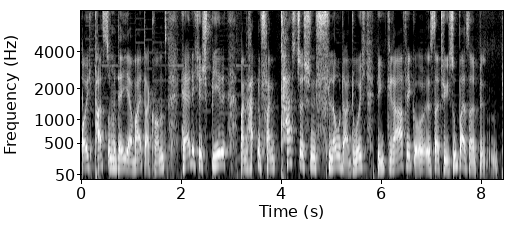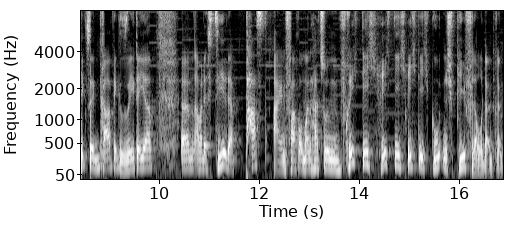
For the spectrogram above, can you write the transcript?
euch passt und mit der ihr weiterkommt. Herrliches Spiel, man hat einen fantastischen Flow dadurch. Die Grafik ist natürlich super, ist eine Pixel-Grafik, seht ihr ja. Ähm, aber der Stil, der passt einfach und man hat so einen richtig, richtig, richtig guten Spielflow da drin.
